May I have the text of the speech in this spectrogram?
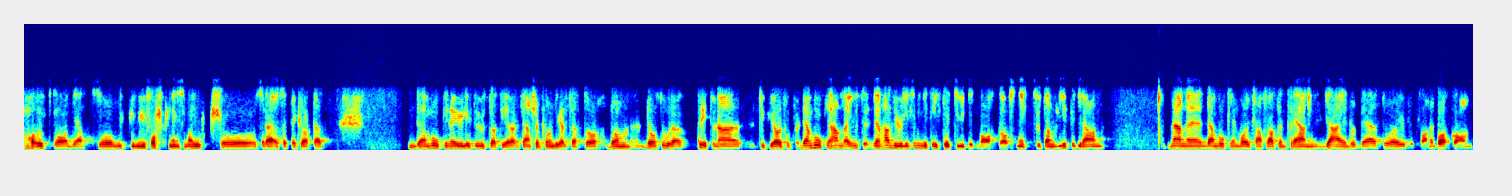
har uppdagats och mycket ny forskning som har gjorts och sådär. Så det är klart att den boken är ju lite utdaterad kanske på en del sätt. Och De, de stora titlarna tycker jag Den boken handlar ju inte, den hade ju liksom inget riktigt tydligt matavsnitt utan lite grann. Men eh, den boken var ju framförallt en träningsguide och där står jag ju fortfarande bakom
